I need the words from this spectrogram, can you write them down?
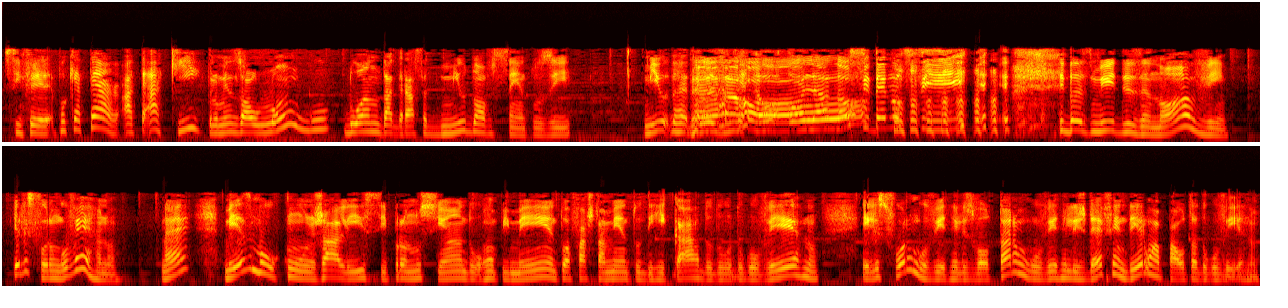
se inferir? Porque até, até aqui, pelo menos ao longo do ano da graça de 1900 e Mil, dois, olha, não se denuncie. de 2019, eles foram governo, né? Mesmo com já ali se pronunciando o rompimento, o afastamento de Ricardo do, do governo, eles foram governo, eles voltaram ao governo, eles defenderam a pauta do governo.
